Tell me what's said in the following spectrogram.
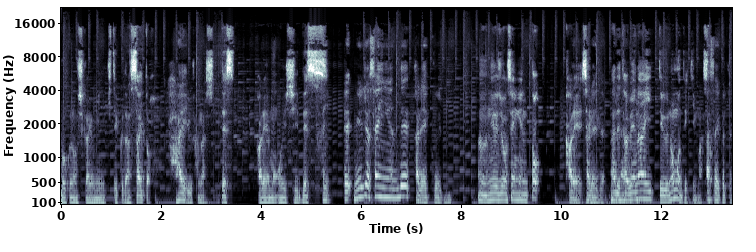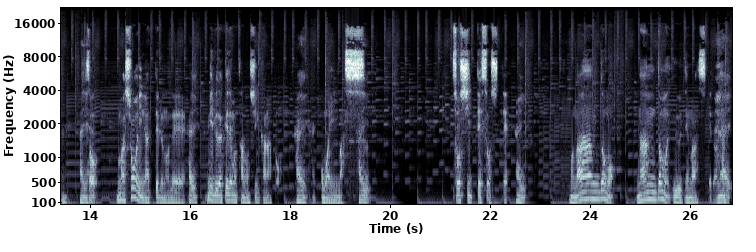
僕の司会を見に来てくださいと。はい。いう話です。カレーも美味しいです。はい。え、入場1000円でカレー食ううん、入場1000円とカレー。カレーで。なんで食べないっていうのもできます。あ、そういうことね。はい、そう。まあ、ショーになってるので、はい、見るだけでも楽しいかなと。はい。思います。はい。そして、そして。はい。もう何度も、何度も言うてますけどね。はい。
